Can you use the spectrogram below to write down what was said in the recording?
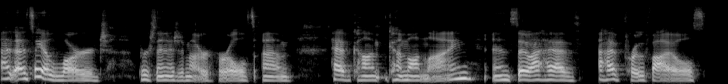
I'd, I'd say a large percentage of my referrals um, have come come online, and so I have I have profiles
